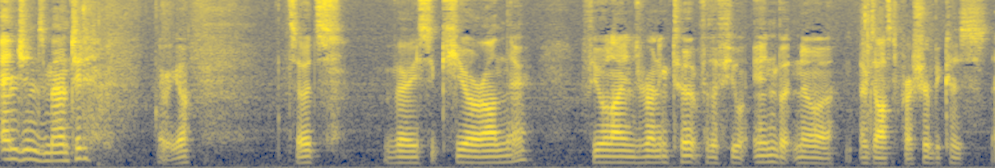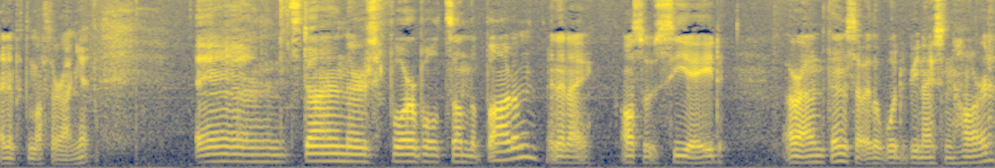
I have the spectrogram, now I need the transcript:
Engine's mounted. There we go. So it's very secure on there. Fuel lines running to it for the fuel in, but no uh, exhaust pressure because I didn't put the muffler on yet. And it's done. There's four bolts on the bottom, and then I also CA'd around them so the wood would be nice and hard.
